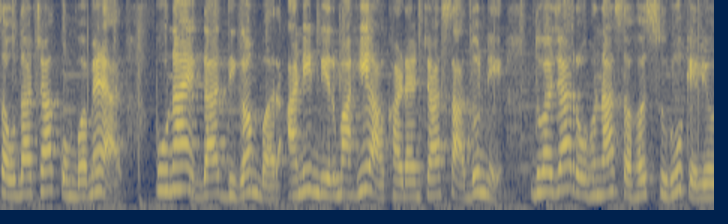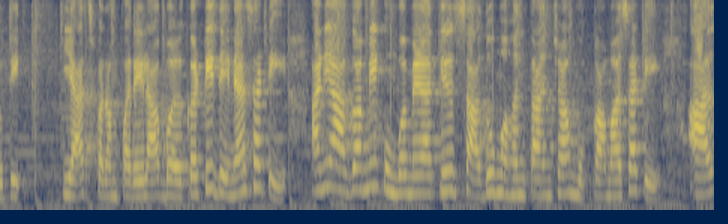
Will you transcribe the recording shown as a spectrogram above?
चौदाच्या कुंभमेळ्यात पुन्हा एकदा दिगंबर आणि निर्माही आखाड्यांच्या साधूंनी ध्वजारोहणासह सुरू केली होती. याच परंपरेला बळकटी देण्यासाठी आणि आगामी कुंभमेळ्यातील साधू महंतांच्या मुक्कामासाठी आज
